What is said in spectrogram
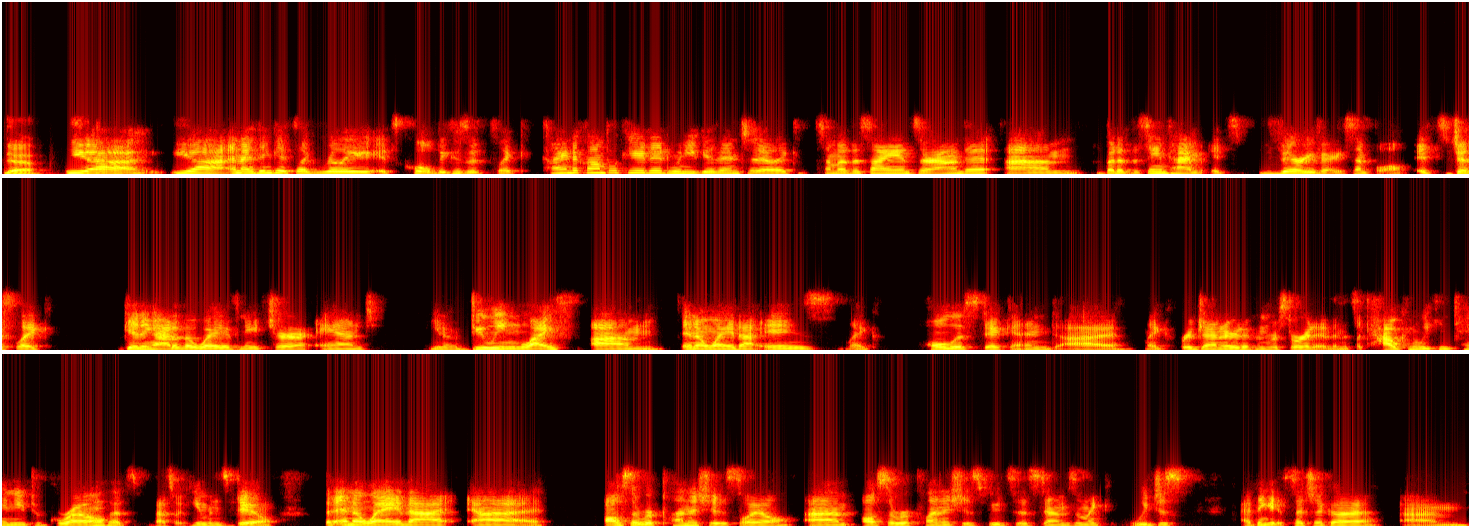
Yeah. Yeah. Yeah. And I think it's like really it's cool because it's like kind of complicated when you get into like some of the science around it. Um, but at the same time, it's very, very simple. It's just like getting out of the way of nature and you know doing life um in a way that is like holistic and uh like regenerative and restorative. And it's like how can we continue to grow? That's that's what humans do, but in a way that uh also replenishes soil, um, also replenishes food systems. And like we just, I think it's such like a um,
